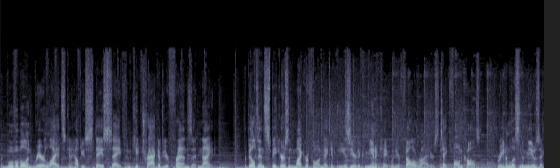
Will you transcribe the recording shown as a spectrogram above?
The movable and rear lights can help you stay safe and keep track of your friends at night. The built-in speakers and microphone make it easier to communicate with your fellow riders, take phone calls, or even listen to music.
